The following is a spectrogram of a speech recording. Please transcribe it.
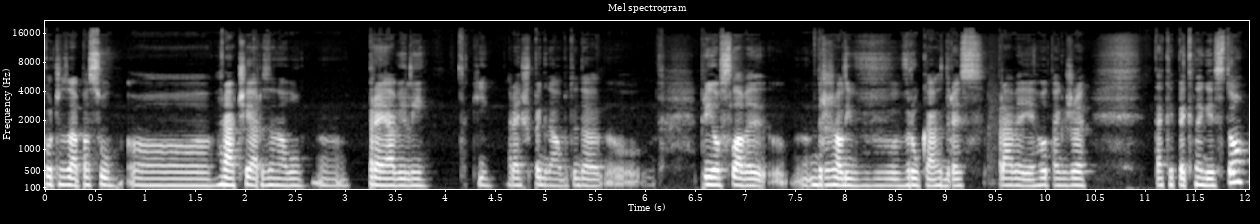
počas zápasu uh, hráči Arsenalu prejavili taký rešpekt, alebo teda uh, pri oslave držali v, v rukách dres práve jeho, takže také pekné gesto.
